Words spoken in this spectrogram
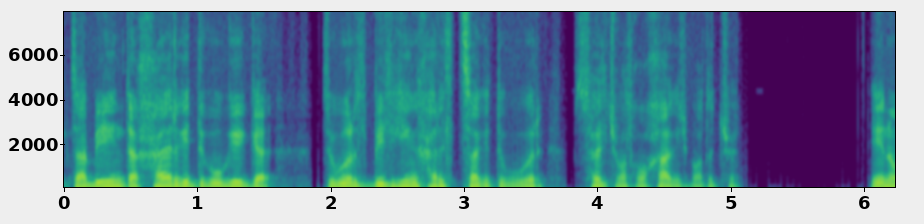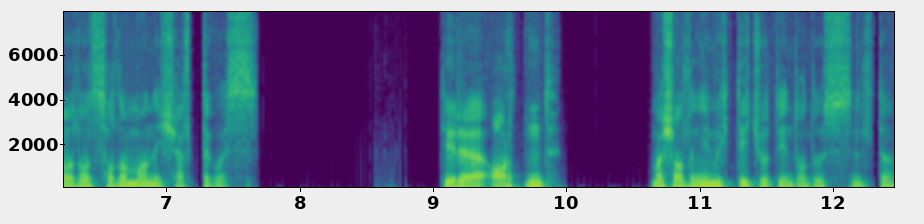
За би энд хайр гэдэг үгийг зүгээр л бэлгийн харилцаа гэдэг үгээр сольж болох байхаа гэж бодож байна. Энэ бол Соломоны шалтгаан байсан. Тэр ордонд маш олон эмэгтэйчүүдийн донд өссөн л дөө.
